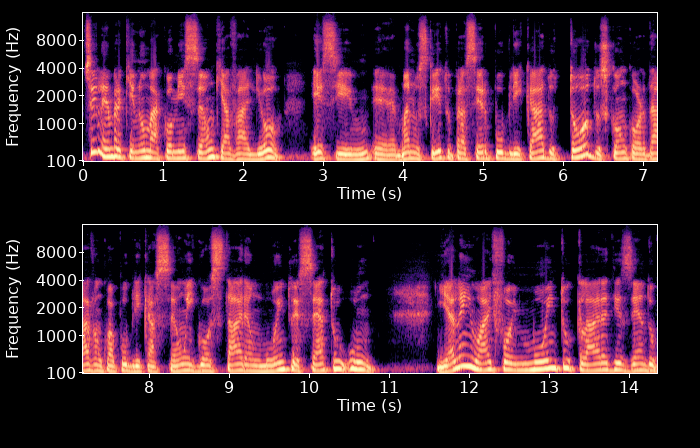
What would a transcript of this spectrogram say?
Você lembra que numa comissão que avaliou esse é, manuscrito para ser publicado, todos concordavam com a publicação e gostaram muito, exceto um, e Ellen White foi muito clara dizendo:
